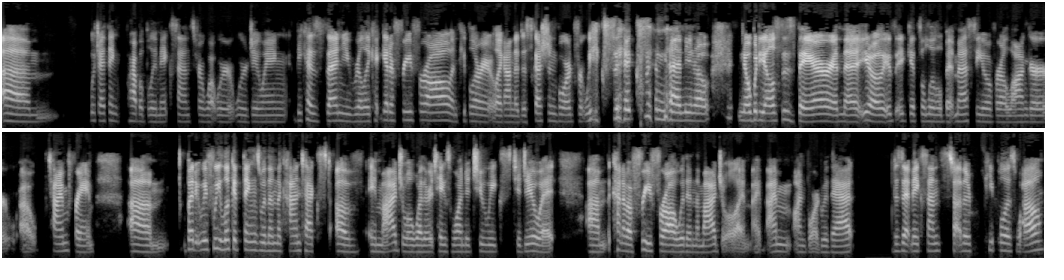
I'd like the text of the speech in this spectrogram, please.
um, which I think probably makes sense for what we're we're doing because then you really get a free for all and people are like on a discussion board for week six and then you know nobody else is there and that you know it, it, gets a little bit messy over a longer uh, time frame. Um, but if we look at things within the context of a module, whether it takes one to two weeks to do it, um, kind of a free for all within the module, I'm, I'm on board with that. Does that make sense to other people as well?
